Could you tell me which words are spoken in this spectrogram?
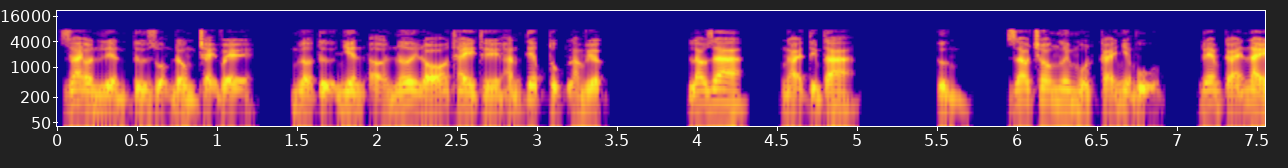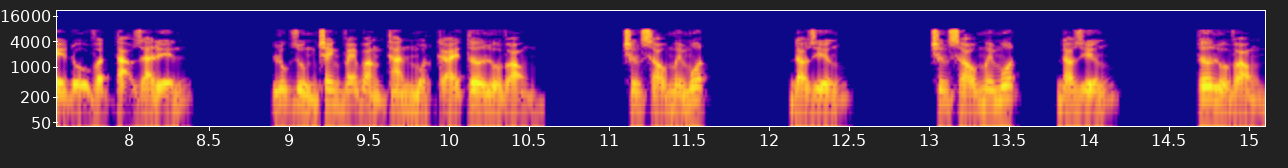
giai ẩn liền từ ruộng đồng chạy về, ngựa tự nhiên ở nơi đó thay thế hắn tiếp tục làm việc. Lao ra, ngài tìm ta. Ừ m giao cho ngươi một cái nhiệm vụ, đem cái này đồ vật tạo ra đến. Lúc dùng tranh vẽ bằng than một cái tơ lụa vòng. Chương sáu mươi mốt. Đào giếng. Chương sáu mươi mốt, đào giếng tơ lụa vòng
